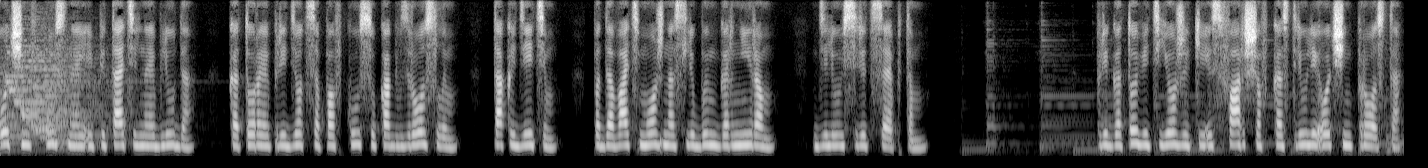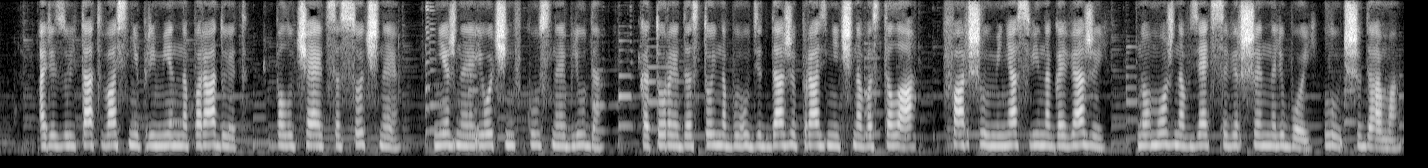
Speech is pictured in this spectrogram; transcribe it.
Очень вкусное и питательное блюдо, которое придется по вкусу как взрослым, так и детям. Подавать можно с любым гарниром. Делюсь рецептом. Приготовить ежики из фарша в кастрюле очень просто, а результат вас непременно порадует. Получается сочное, нежное и очень вкусное блюдо, которое достойно будет даже праздничного стола. Фарш у меня свино-говяжий, но можно взять совершенно любой, лучше дама.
